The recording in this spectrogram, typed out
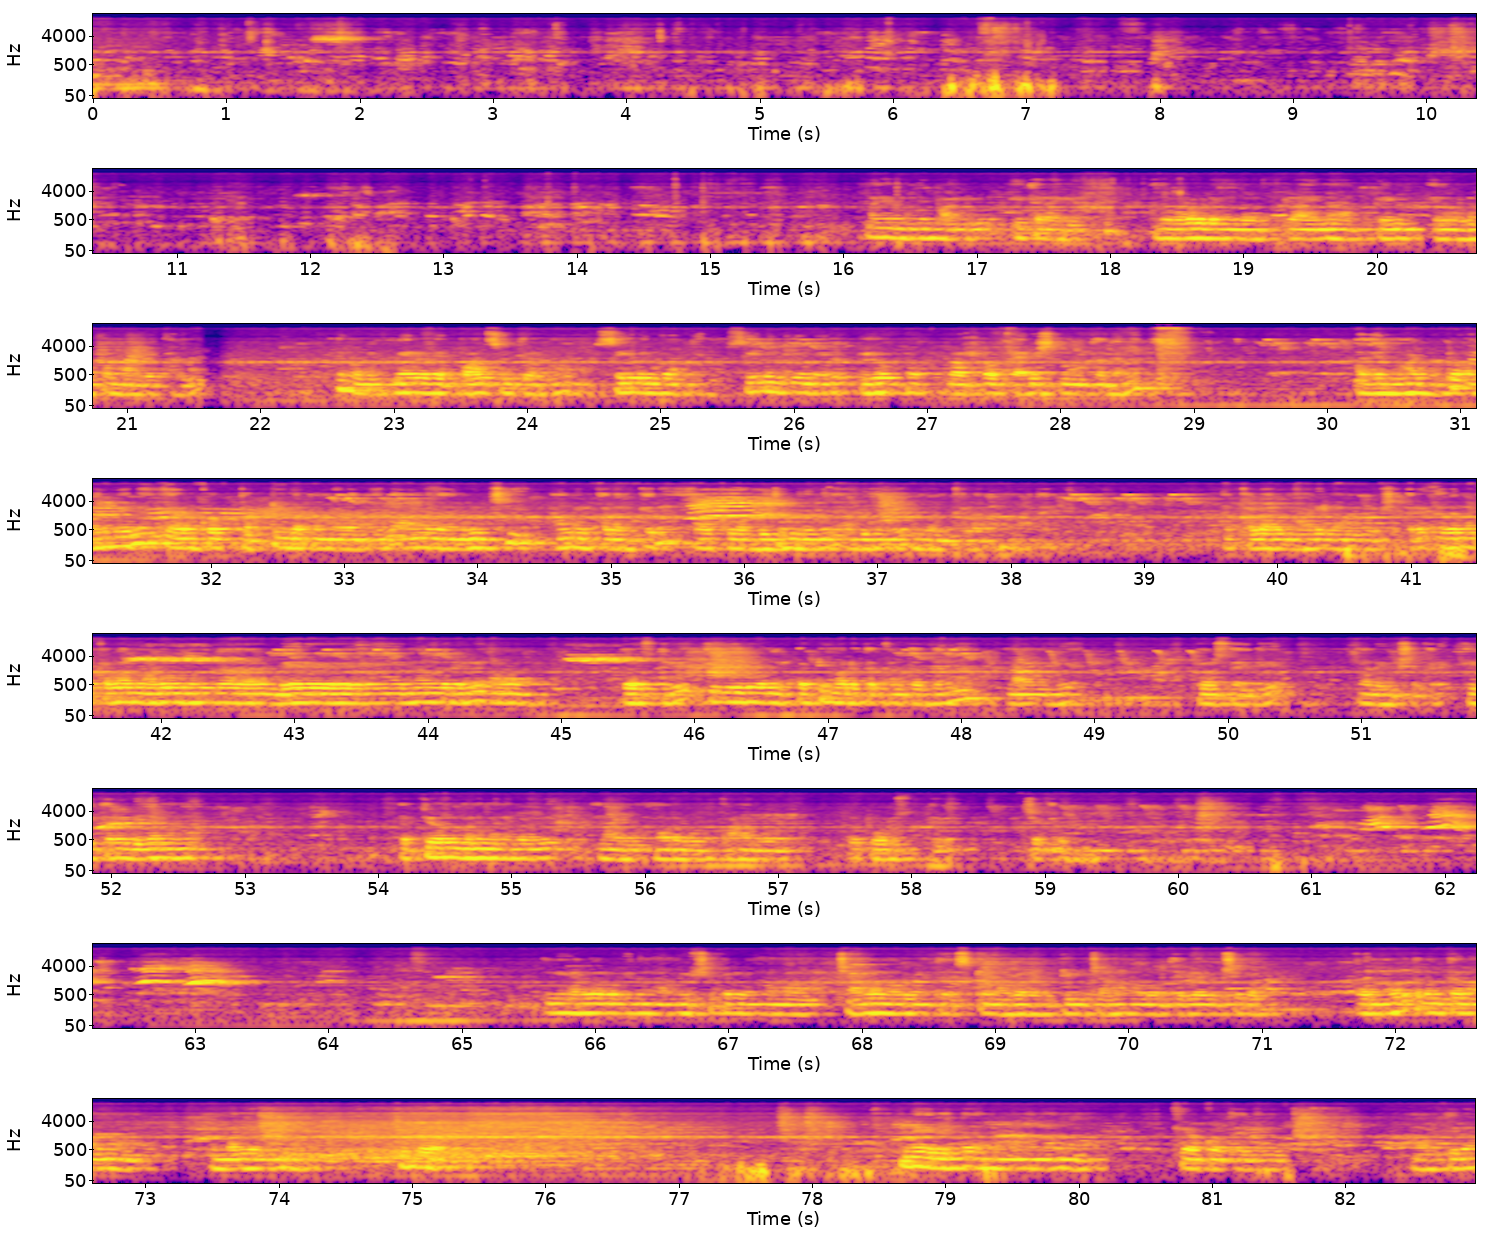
ಮನೆ ಮುಂದೆ ಬಾಗಿಲು ಈ ಥರ ಆಗಿರುತ್ತೆ ಅದು ಒಳಗಡೆ ಒಂದು ಪ್ಲಾಯಿನ ಪೇಂಟ್ ಇದು ಲಪ ಮಾಡಬೇಕಲ್ಲ ಇದು ನೋಡಿ ಮೇಲ್ಗಡೆ ಪಾಲ್ಸ್ ಅಂತ ಹೇಳೋಣ ಸೀಲಿಂಗು ಅಂತೀವಿ ಸೀಲಿಂಗಿಗೆ ಮೇಲೆ P U plaster of Paris ಅಂತದನ್ನು ಅದನ್ನು ಮಾಡಿಬಿಟ್ಟು ಅದ್ರ ಮೇಲೆ ಎರಡು ಕೋಟ್ ಪಟ್ಟಿ ಲಕ್ಕ ಮಾಡಿದ್ಮೇಲೆ ಆಮೇಲೆ ಅದನ್ನು ಮುಚ್ಚಿ ಆಮೇಲೆ ಕಲರ್ ಹಾಕಿದ್ರೆ ಯಾವ ಕಲರ್ ಡಿಸೈನ್ ಏನಿದೆ ಆ ಡಿಸೈನ್ಗೆ ಒಂದೊಂದು ಕಲರ್ ಮಾಡ್ತಾ ಆ ಕಲರ್ ಮಾಡಿಲ್ಲ ನಮ್ಮ ವೀಕ್ಷಕರೇ, ಅದನ್ನು ಕಲರ್ ಮಾಡುವ ಮುಂದೆ ಬೇರೆ ಇನ್ನೊಂದರಲ್ಲಿ ನಾವು ತೋರಿಸ್ತೀವಿ. ಇದು ಒಂದು ಪಟ್ಟಿ ಮಾಡಿರ್ತಕ್ಕಂಥದ್ದನ್ನು ನಾವು ನಿಮಗೆ ತೋರಿಸ್ತಾ ಇದ್ದೀವಿ. ನೋಡಿ ವೀಕ್ಷಕರೇ, ಈ ಥರ ಡಿಸೈನನ್ನು ಪ್ರತಿಯೊಂದು ಮನೆ ಮನೆಗಳಲ್ಲಿ ನಾವು ನೋಡಬಹುದು, ಕಾಣಬಹುದು, ತೋರಿಸುತ್ತೇವೆ ವೀಕ್ಷಕರು. ನೀವೆಲ್ಲರೂ ಇದನ್ನು ವೀಕ್ಷಕರು ನಮ್ಮ ಚಾನಲ್ ನೋಡುವಂಥ S K T V channel ನೋಡುವಂಥ ಎಲ್ಲ ವೀಕ್ಷಕರು, ಅದನ್ನು ನೋಡ್ತಕ್ಕಂಥ ನಾನು ನಿಮ್ಮಲ್ಲಿ ನಾನು ತುಂಬ ವಿನಯದಿಂದ ಕೇಳ್ಕೊಳ್ತಾ ಇದ್ದೀನಿ ಮಾಡ್ತೀರಾ?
